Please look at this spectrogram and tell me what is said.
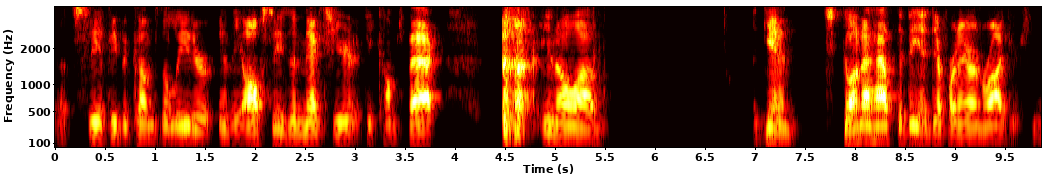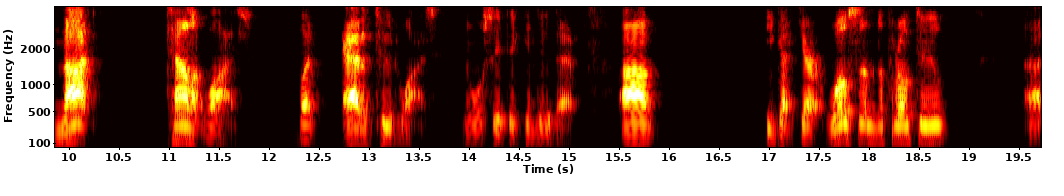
Let's see if he becomes the leader in the offseason next year, if he comes back. you know, um, again, it's going to have to be a different Aaron Rodgers, not talent wise, but attitude wise. And we'll see if he can do that. Um, you got Garrett Wilson to throw to. Uh,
